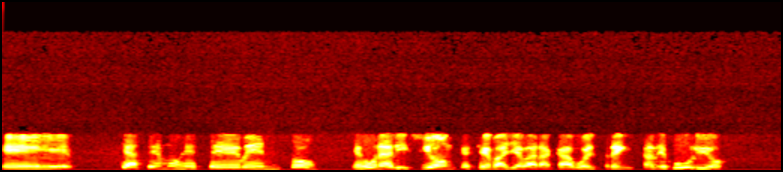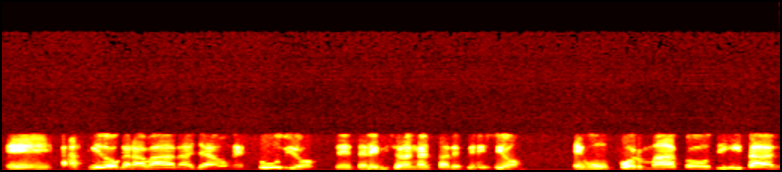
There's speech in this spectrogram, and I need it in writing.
eh, que hacemos este evento, es una edición que se va a llevar a cabo el 30 de julio, eh, ha sido grabada ya un estudio de televisión en alta definición en un formato digital,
